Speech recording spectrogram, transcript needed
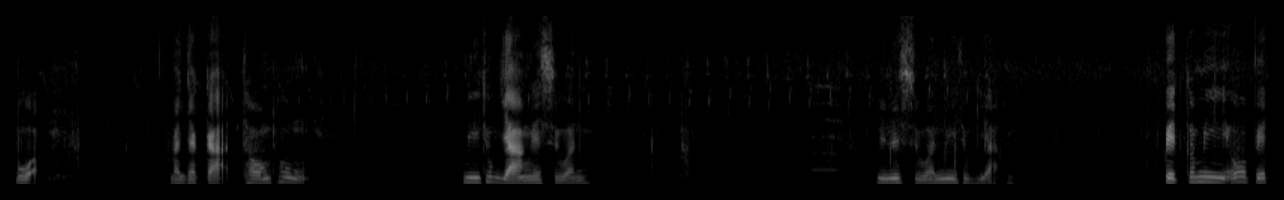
บวบบรรยากาศท้องทุ่ง มีทุกอย่างในสวน มีในสวนมีทุกอย่าง เป็ดก็มีโอ้เป็ด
